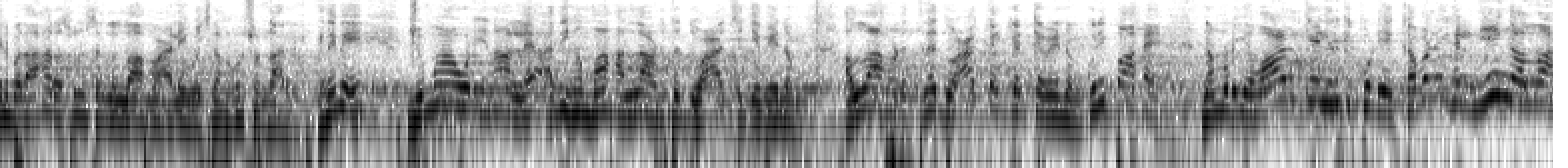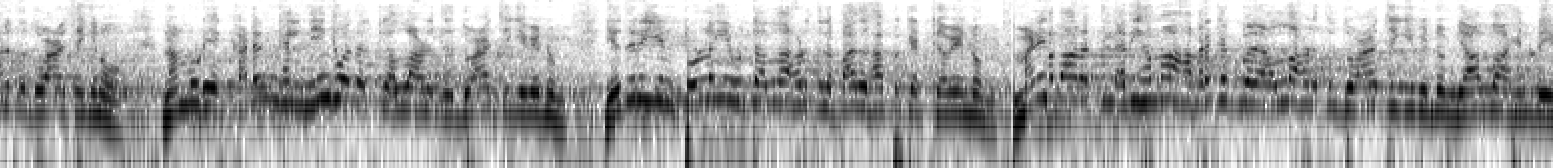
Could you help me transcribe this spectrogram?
என்பதாக ரசூல் ஸல்லல்லாஹு அலி வஸல்லம் அவர்கள் சொன்னார்கள். எனவே ஜுமாவுடைய நாளில் அதிகமாக அல்லாஹ்விடத்தில் துவா செய்ய வேண்டும். அல்லாஹுடத்தில் துவாக்கள் கேட்க வேண்டும். குறிப்பாக நம்முடைய வாழ்க்கையில் இருக்கக்கூடிய கவலைகள் நீங்க அல்லாஹிடத்தில் துவா செய்ய செய்யணும். நம்முடைய கடன்கள் நீங்குவதற்கு அல்லாஹிடத்தில் துவா செய்ய வேண்டும். எதிரியின் தொல்லையை விட்டு அல்லாஹிடத்தில் பாதுகாப்பு கேட்க வேண்டும். மனித வியாபாரத்தில் அதிகமாக பரக்கத் பெற அல்லாஹிடத்தில் துவா செய்ய வேண்டும். யாழ்லா என்னுடைய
